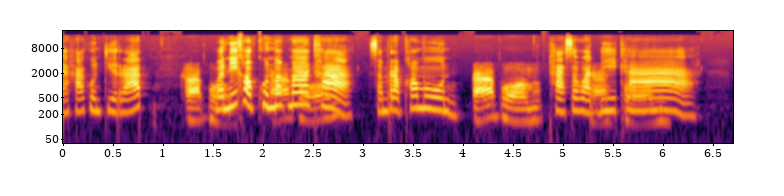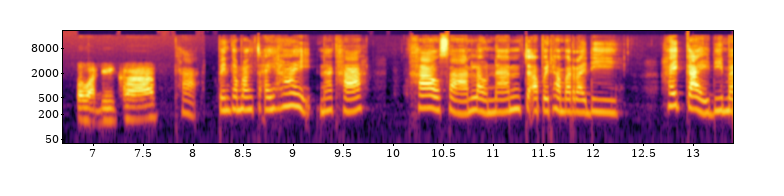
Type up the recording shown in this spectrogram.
นะคะ คุณจิรัตน์ครับผมวันนี้ขอบคุณครับมากผมๆค่ะสำหรับข้อมูล ครับผม ค่ะ สวัสดีครับค่ะผมสวัสดีครับ ค่ะ เป็นกำลังใจให้นะคะ ข้าวสารเหล่านั้นจะเอาไปทำอะไรดี ให้ไก่ดีไหม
